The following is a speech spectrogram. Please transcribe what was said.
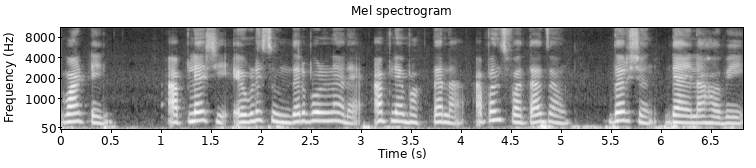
वाटेल आपल्याशी एवढे सुंदर बोलणाऱ्या आपल्या भक्ताला आपण स्वतः जाऊन दर्शन द्यायला हवे.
